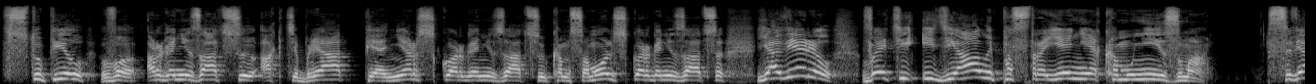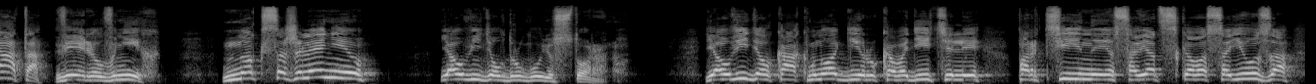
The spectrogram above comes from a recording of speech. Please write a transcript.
вступил в организацию «Октября», пионерскую организацию, комсомольскую организацию. Я верил в эти идеалы построения коммунизма. Свято верил в них. Но, к сожалению, я увидел другую сторону. Я увидел, как многие руководители партийные Советского Союза –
